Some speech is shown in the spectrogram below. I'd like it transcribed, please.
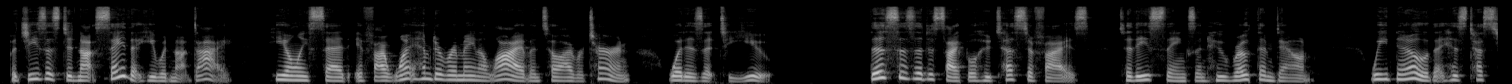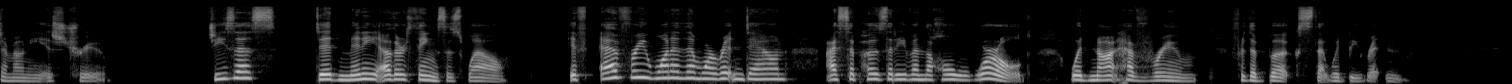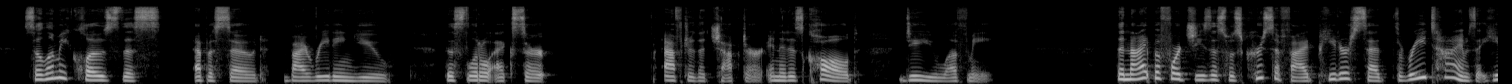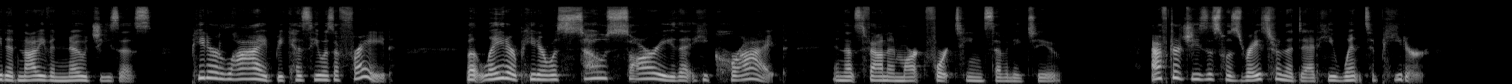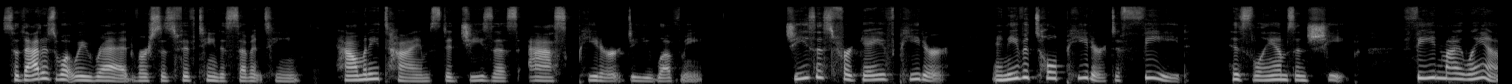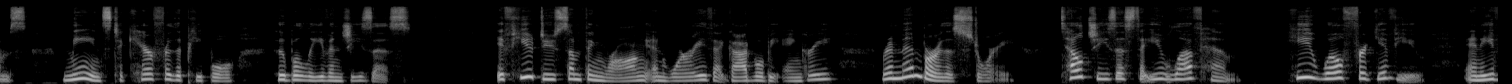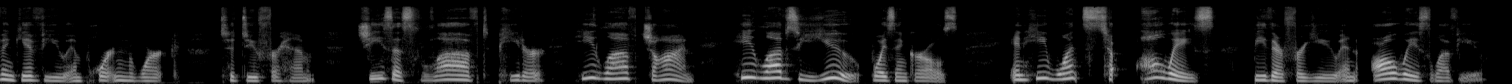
But Jesus did not say that he would not die. He only said, If I want him to remain alive until I return, what is it to you? This is a disciple who testifies to these things and who wrote them down. We know that his testimony is true. Jesus did many other things as well. If every one of them were written down, I suppose that even the whole world would not have room for the books that would be written. So let me close this episode by reading you this little excerpt after the chapter, and it is called Do You Love Me? The night before Jesus was crucified, Peter said three times that he did not even know Jesus. Peter lied because he was afraid. But later, Peter was so sorry that he cried, and that's found in Mark 14 72. After Jesus was raised from the dead, he went to Peter. So that is what we read, verses 15 to 17. How many times did Jesus ask Peter, Do you love me? Jesus forgave Peter and even told Peter to feed his lambs and sheep. Feed my lambs means to care for the people who believe in Jesus. If you do something wrong and worry that God will be angry, remember this story. Tell Jesus that you love him. He will forgive you and even give you important work to do for him. Jesus loved Peter. He loved John. He loves you, boys and girls. And he wants to always be there for you and always love you.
